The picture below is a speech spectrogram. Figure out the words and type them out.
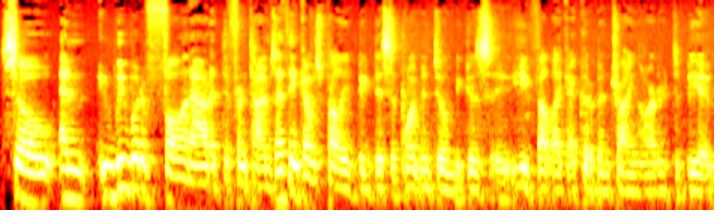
So, and we would have fallen out at different times. I think I was probably a big disappointment to him because he felt like I could have been trying harder to be a.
